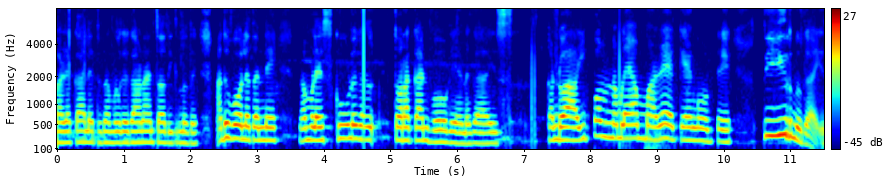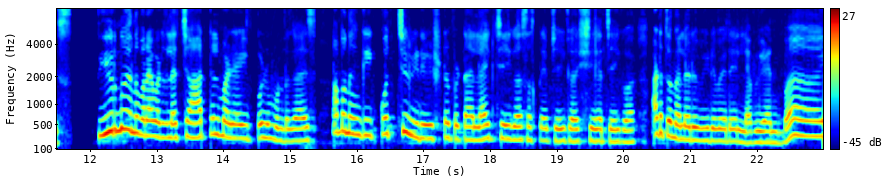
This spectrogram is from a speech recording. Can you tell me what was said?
മഴക്കാലത്ത് നമ്മൾക്ക് കാണാൻ സാധിക്കുന്നത്. അതുപോലെ തന്നെ നമ്മളെ സ്കൂളുകൾ തുറക്കാൻ പോവുകയാണ് ഗായ്സ് കണ്ടോ ആ ഇപ്പം നമ്മളെ ആ മഴയൊക്കെ അങ്ങോട്ട് തീർന്നു ഗായ്സ് തീർന്നു എന്ന് പറയാൻ പറ്റത്തില്ല ചാറ്റൽ മഴ ഇപ്പോഴും ഉണ്ട് ഗായ്സ് അപ്പോൾ നിങ്ങൾക്ക് ഈ കൊച്ചു വീഡിയോ ഇഷ്ടപ്പെട്ടാൽ ലൈക്ക് ചെയ്യുക സബ്സ്ക്രൈബ് ചെയ്യുക ഷെയർ ചെയ്യുക. അടുത്ത നല്ലൊരു വീഡിയോ വരെ ലവ് യു ആൻഡ് ബൈ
